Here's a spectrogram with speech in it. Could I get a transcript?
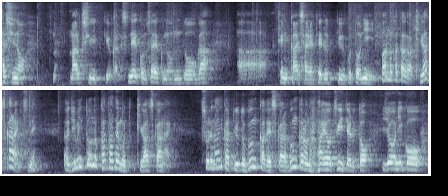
ある種のマルクス主義っていうかですねこの左翼の運動があ展開されてるっていうことに一般の方が気がつかないんですね。自民党の方でも気がつかない。それ何かというと文化ですから文化の名前をついてると非常にこう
